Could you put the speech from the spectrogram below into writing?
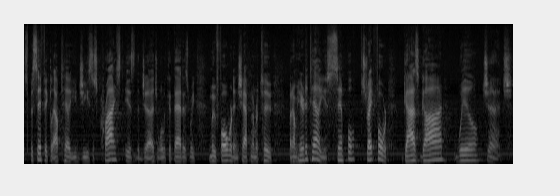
Specifically, I'll tell you, Jesus Christ is the judge. We'll look at that as we move forward in chapter number two. But I'm here to tell you, simple, straightforward. Guys, God will judge.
